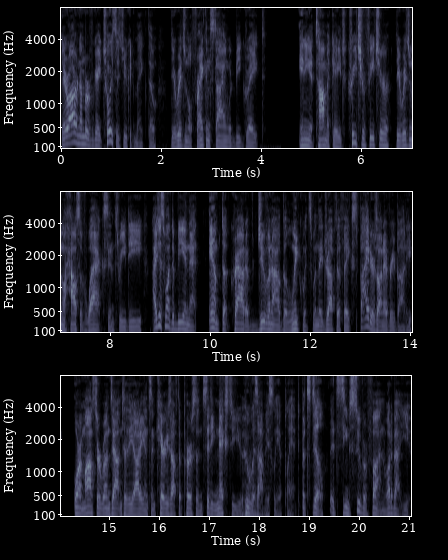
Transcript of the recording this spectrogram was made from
There are a number of great choices you could make, though. The original Frankenstein would be great any Atomic Age creature feature, the original House of Wax in 3D. I just want to be in that amped up crowd of juvenile delinquents when they drop the fake spiders on everybody. Or a monster runs out into the audience and carries off the person sitting next to you, who was obviously a plant. But still, it seems super fun. What about you?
